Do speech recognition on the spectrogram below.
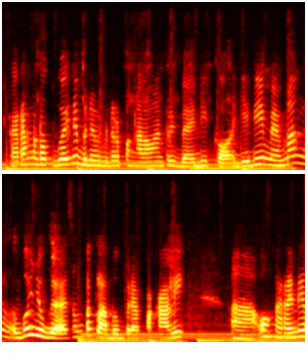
karena menurut gue ini benar-benar pengalaman pribadi kok jadi memang gue juga sempet lah beberapa kali uh, oh karena ini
